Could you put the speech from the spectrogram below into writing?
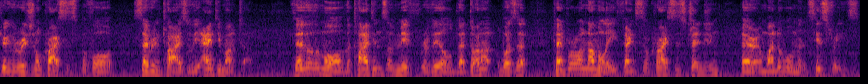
during the original Crisis before severing ties with the Anti-Monitor. Furthermore, the Titans of Myth revealed that Donna was a temporal anomaly thanks to the crisis changing her and Wonder Woman's histories.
